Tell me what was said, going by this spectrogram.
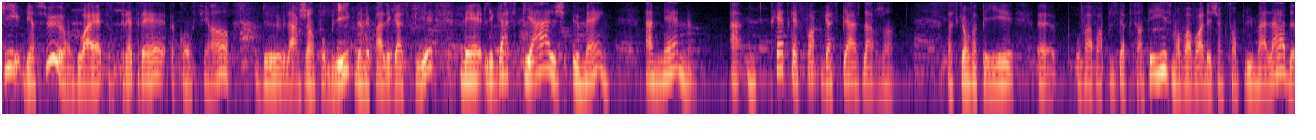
qui, bien sûr, on doit être très, très conscient de l'argent public, de ne pas le gaspiller, mais le gaspillage humain amène à un très, très fort gaspillage d'argent. Parce qu'on va payer, euh, on va avoir plus d'absentéisme, on va avoir des gens qui sont plus malades,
